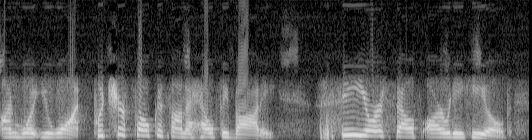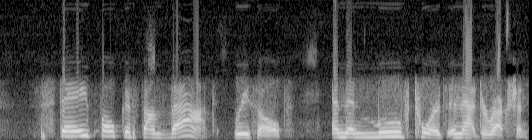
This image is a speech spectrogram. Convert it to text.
on what you want. Put your focus on a healthy body. See yourself already healed. Stay focused on that result and then move towards in that direction.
